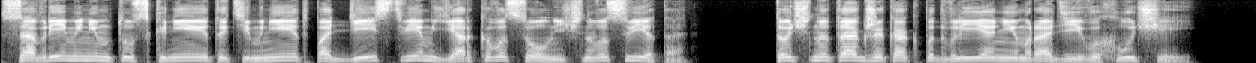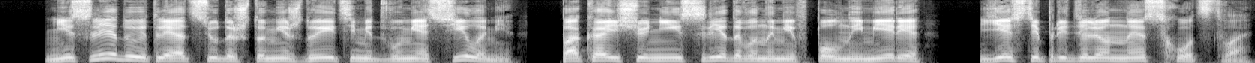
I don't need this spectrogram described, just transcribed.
со временем тускнеет и темнеет под действием яркого солнечного света, точно так же, как под влиянием радиевых лучей. Не следует ли отсюда, что между этими двумя силами, пока еще не исследованными в полной мере, есть определенное сходство?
